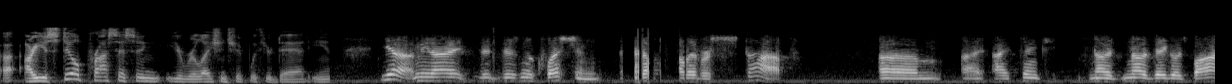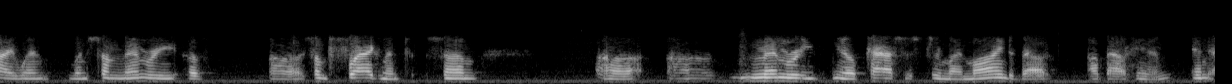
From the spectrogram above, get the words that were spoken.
Uh, are you still processing your relationship with your dad, Ian? Yeah, I mean, I there's no question. I'll ever stop. Um, I, I think not a, not a day goes by when when some memory of uh, some fragment, some uh, memory, you know, passes through my mind about about him, and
